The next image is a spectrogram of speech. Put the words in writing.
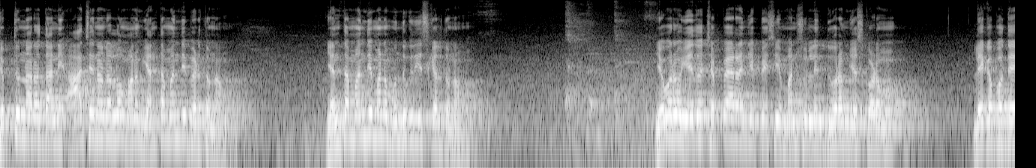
చెప్తున్నారో దాన్ని ఆచరణలో మనం ఎంతమంది పెడుతున్నాము? ఎంతమంది మనం ముందుకు తీసుకెళ్తున్నాము? ఎవరో ఏదో చెప్పారని చెప్పేసి మనుషుల్ని దూరం చేసుకోవడము లేకపోతే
